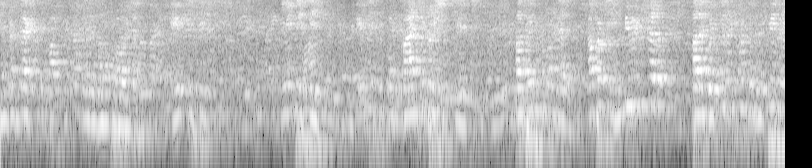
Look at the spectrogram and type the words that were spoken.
ఇన్కమ్ ట్యాక్స్ డిపార్ట్మెంట్ ప్రొవైజర్ eighty C eighty C eighty C కొన్ని కాంట్రిబ్యూషన్ చేయొచ్చు పబ్లిక్ ఉండాలి కాబట్టి ఇండివిజువల్ తనకు వచ్చినటువంటి రూపీని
